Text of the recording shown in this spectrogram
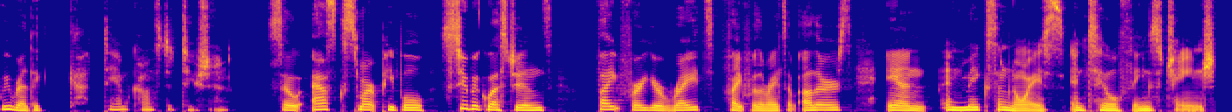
We read the goddamn Constitution. So ask smart people stupid questions fight for your rights, fight for the rights of others, and, and make some noise until things change.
